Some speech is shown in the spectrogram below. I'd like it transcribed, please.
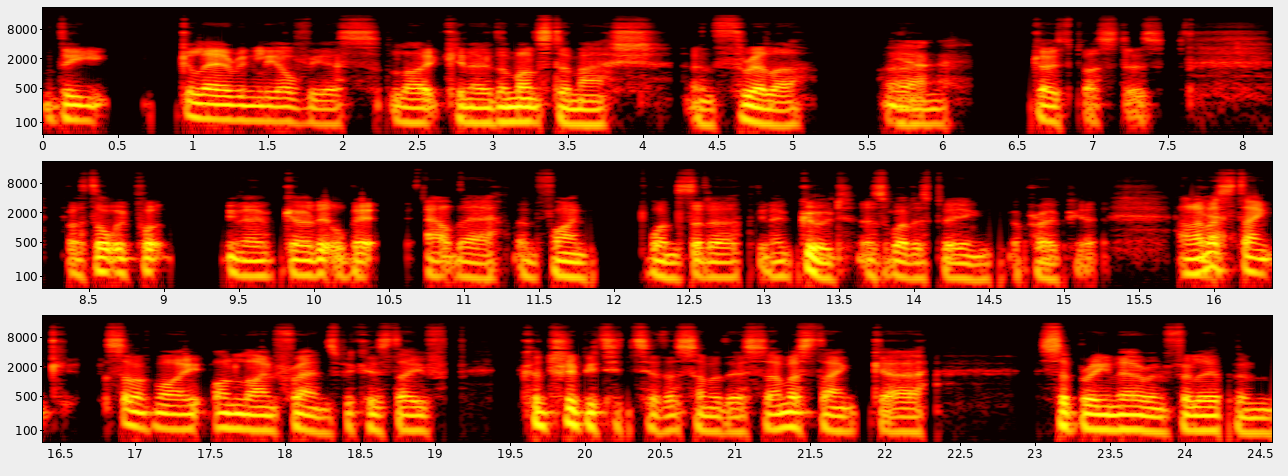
the glaringly obvious, like you know, the Monster Mash and Thriller, um, Yeah. Ghostbusters. But I thought we'd put, you know, go a little bit out there and find ones that are, you know, good as well as being appropriate. And I Yeah. must thank some of my online friends because they've contributed to the, some of this. So I must thank uh, Sabrina and Philip and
